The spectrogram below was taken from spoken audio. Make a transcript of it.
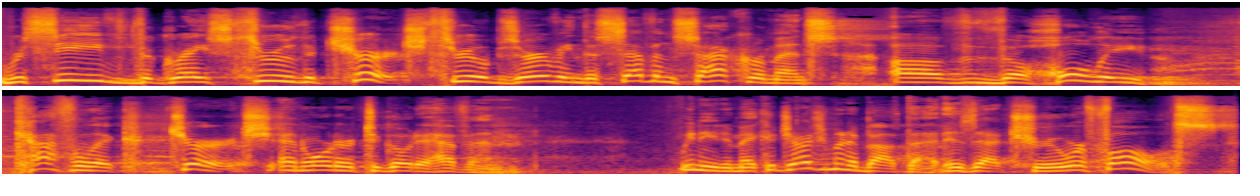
receive the grace through the church, through observing the seven sacraments of the Holy Catholic Church in order to go to heaven. We need to make a judgment about that. Is that true or false?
